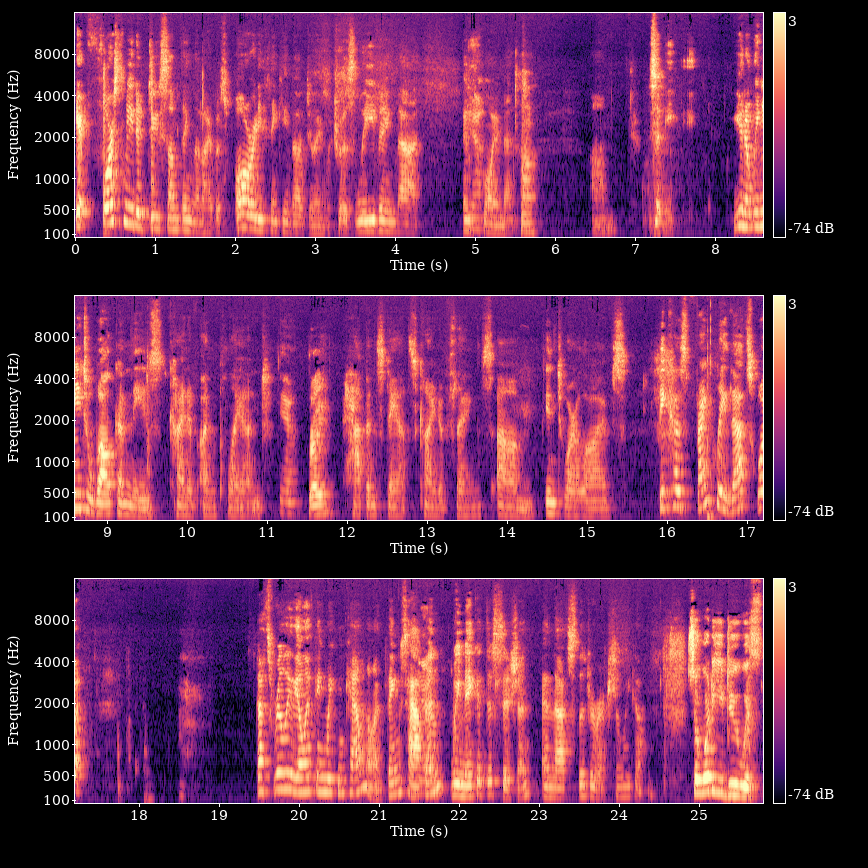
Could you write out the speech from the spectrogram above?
it forced me to do something that I was already thinking about doing, which was leaving that Yeah. employment. Huh. Um, so, you know, we need to welcome these kind of unplanned, yeah, right. happenstance kind of things um, into our lives because, frankly, that's what that's really the only thing we can count on. Things happen, we make a decision, and that's the direction we go. So, what do you do with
